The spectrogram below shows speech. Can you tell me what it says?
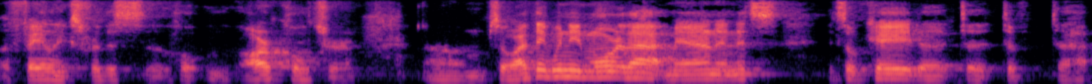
a phalanx for this uh, whole, our culture. Um, so I think we need more of that, man. And it's it's okay to to to to, ha-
